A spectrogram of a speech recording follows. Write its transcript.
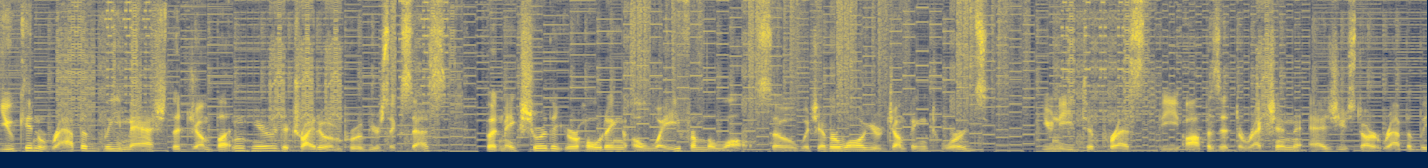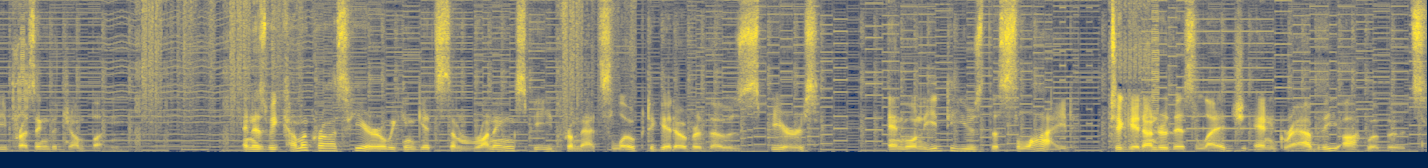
You can rapidly mash the jump button here to try to improve your success, but make sure that you're holding away from the wall, so whichever wall you're jumping towards, you need to press the opposite direction as you start rapidly pressing the jump button. And as we come across here, we can get some running speed from that slope to get over those spears, and we'll need to use the slide to get under this ledge and grab the aqua boots.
